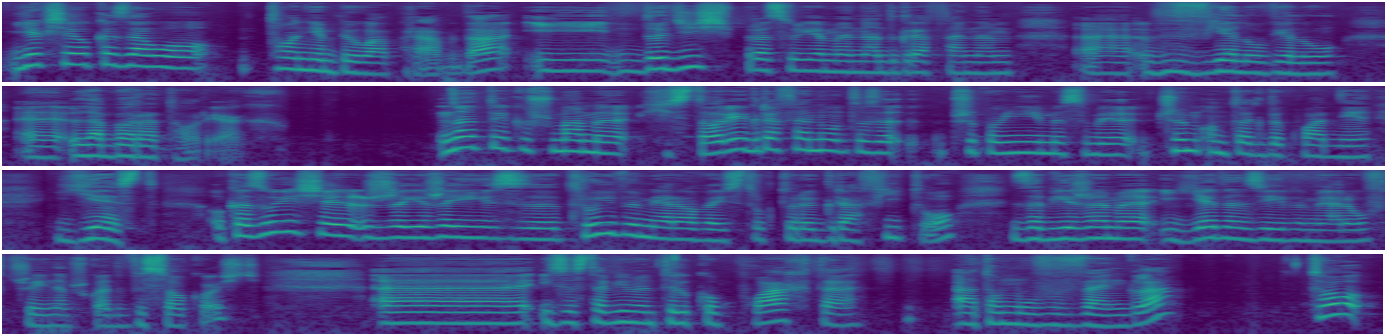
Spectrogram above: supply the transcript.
Jak się okazało, to nie była prawda i do dziś pracujemy nad grafenem e, w wielu, wielu e, laboratoriach. No a jak już mamy historię grafenu, to przypomnijmy sobie, czym on tak dokładnie jest. Okazuje się, że jeżeli z trójwymiarowej struktury grafitu zabierzemy jeden z jej wymiarów, czyli na przykład wysokość, e, i zostawimy tylko płachtę atomów węgla, to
